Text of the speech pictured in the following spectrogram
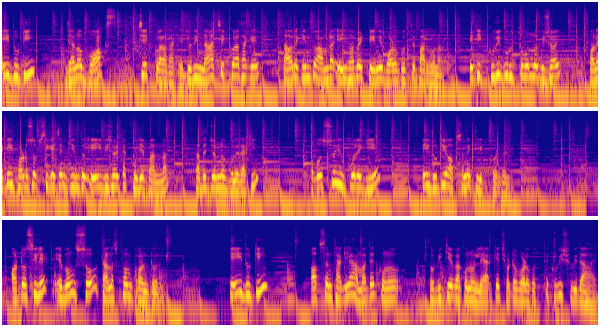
এই দুটি যেন বক্স চেক করা থাকে। যদি না চেক করা থাকে, তাহলে কিন্তু আমরা এইভাবে টেনে বড় করতে পারব না। এটি খুবই গুরুত্বপূর্ণ বিষয়। অনেকেই ফটোশপ শিখেছেন কিন্তু এই বিষয়টা খুঁজে পান না। তাদের জন্য বলে রাখি, অবশ্যই উপরে গিয়ে এই দুটি অপশানে ক্লিক করবেন। অটো সিলেক্ট এবং শো ট্রান্সফর্ম কন্ট্রোল এই দুটি অপশান থাকলে আমাদের কোনো ছবিকে বা কোনো লেয়ারকে ছোট বড় করতে খুবই সুবিধা হয়।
